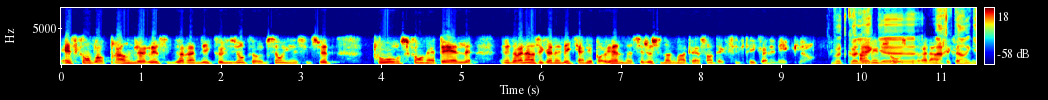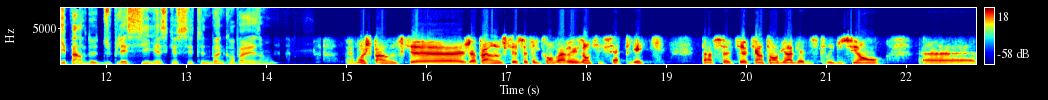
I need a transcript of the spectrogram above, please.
Est-ce qu'on va prendre le risque de ramener collusion, corruption et ainsi de suite pour ce qu'on appelle une relance économique qui n'en est pas une, c'est juste une augmentation d'activité économique. Votre collègue euh, Marc Tanguy parle de Duplessis. Est-ce que c'est une bonne comparaison? Ben, moi, je pense que je pense que c'est une comparaison qui s'applique parce que quand on regarde la distribution euh,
